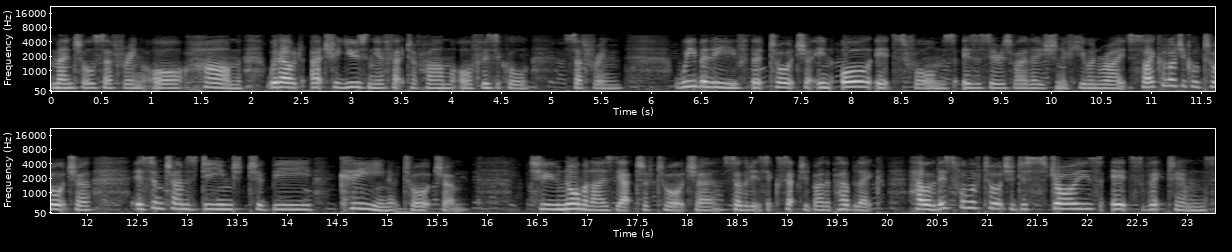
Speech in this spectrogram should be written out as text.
mental suffering or harm without actually using the effect of harm or physical suffering. We believe that torture in all its forms is a serious violation of human rights. Psychological torture is sometimes deemed to be clean torture to normalize the act of torture so that it's accepted by the public. However, this form of torture destroys its victims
